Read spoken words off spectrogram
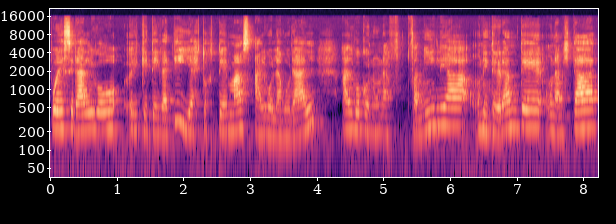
puede ser algo eh, que te gatilla estos temas, algo laboral, algo con una familia, un integrante, una amistad,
